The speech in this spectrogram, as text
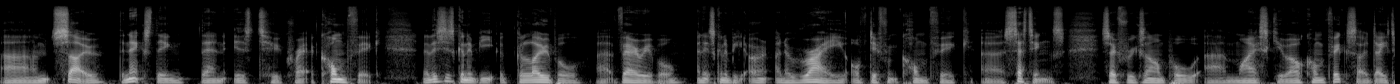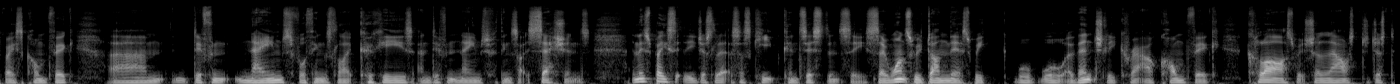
Um, so the next thing then is to create a config. Now this is going to be a global uh, variable and it's going to be an array of different config uh, settings. So for example, um, MySQL config, so database config, um, different names for things like cookies and different names for things like sessions. And this basically just lets us keep consistency. So once we've done this, we will will eventually create our config class, which allows us to just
